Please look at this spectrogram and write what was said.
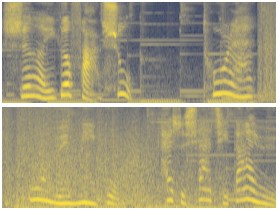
施了一个法术，突然乌云密布，开始下起大雨。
